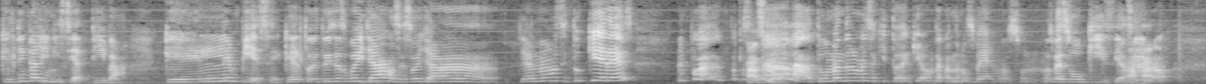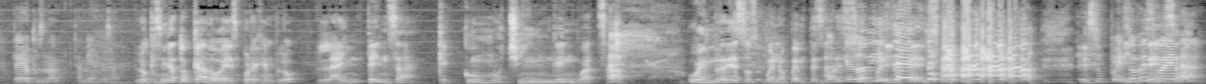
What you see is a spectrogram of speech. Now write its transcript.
que él tenga la iniciativa, que él empiece, que él, tú, tú dices, güey, ya, o sea, eso ya, ya no, si tú quieres, no, importa, no pasa Hazlo. nada, tú mándale un mensajito de qué onda, cuando nos vemos, unos besuquis y así, Ajá. ¿no? Pero pues no, también, o sea, Lo que sí me ha tocado es, por ejemplo, la intensa que como chinga en WhatsApp o en redes sociales. Bueno, para empezar ¿Por es súper intensa. es súper Eso me intensa. suena.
